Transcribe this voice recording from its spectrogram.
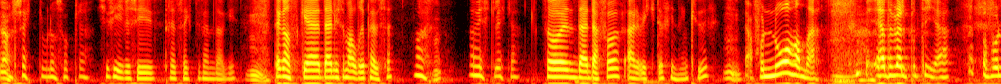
Ja. Sjekke blodsukkeret. 24-7, 365 dager. Mm. Det er, ganske, det er liksom aldri pause. Nei, det er virkelig ikke. Så det er derfor er det viktig å finne en kur. Mm. Ja, for nå, Hanne, er det vel på tide å, få,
